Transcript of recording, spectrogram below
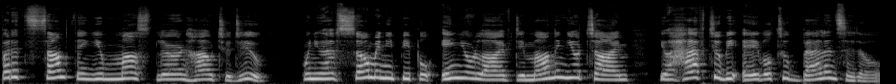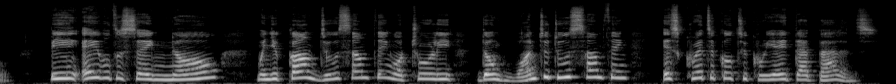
but it's something you must learn how to do. When you have so many people in your life demanding your time, you have to be able to balance it all. Being able to say no when you can't do something or truly don't want to do something is critical to create that balance.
